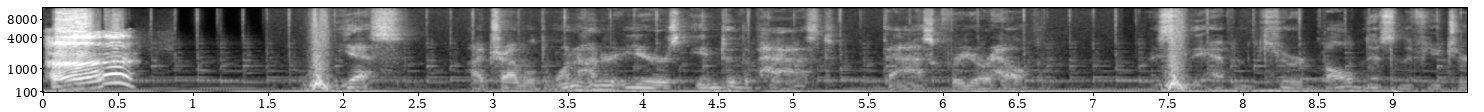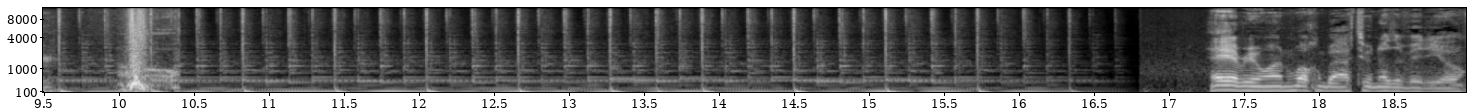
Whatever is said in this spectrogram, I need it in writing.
Huh? Yes, I traveled 100 years into the past to ask for your help. I see they haven't cured baldness in the future. Oh. Hey everyone, welcome back to another video.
